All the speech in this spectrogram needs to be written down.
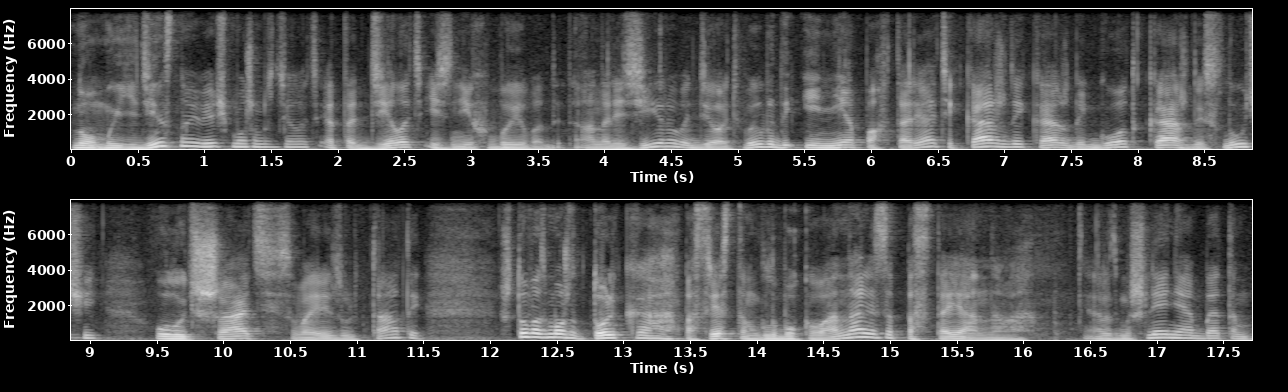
Но мы единственную вещь можем сделать, это делать из них выводы, анализировать, делать выводы и не повторять, и каждый, каждый год, каждый случай улучшать свои результаты, что возможно только посредством глубокого анализа, постоянного размышления об этом,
